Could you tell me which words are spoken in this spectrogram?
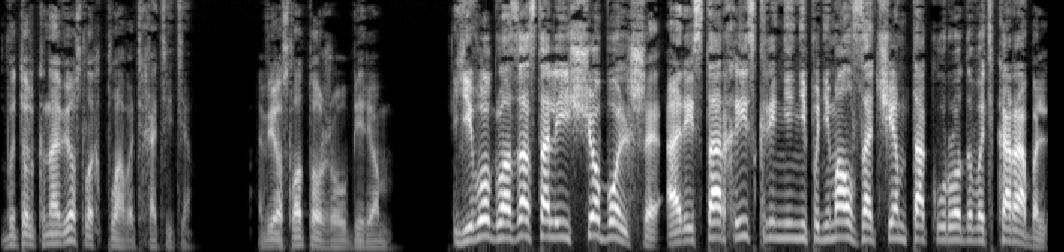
«Вы только на веслах плавать хотите?» «Весла тоже уберем». Его глаза стали еще больше. Аристарх искренне не понимал, зачем так уродовать корабль.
